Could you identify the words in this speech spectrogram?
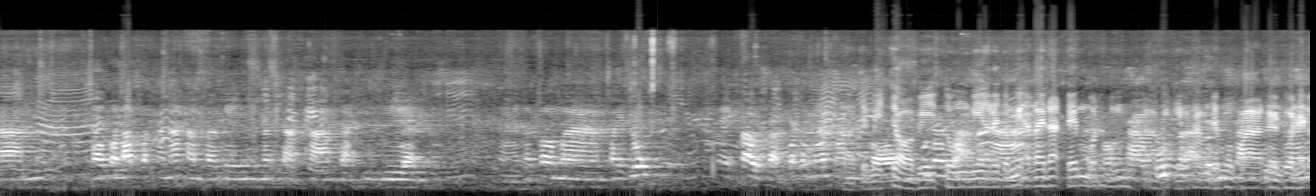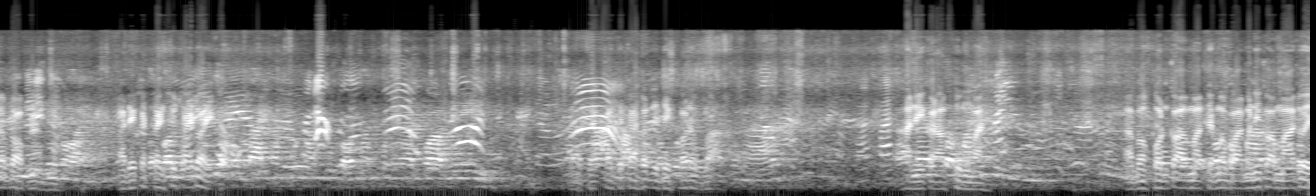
ตามเราก็รับวัฒนธรรมประเพณีมาจากตามจากอินเดียแล้วก็มาประยุกต์ จะมีจ่อมีตรงมีอะไรตรงนี้อะไรนะเต็มหมดครับผมอ่าพิธีทำเดี๋ยวผมพาเดินวนให้รอบๆนะอ่าเด็กก็แต่งชุดไทยด้วยเรื่องของการทำบุญทำกุศลทำคุณงามความดีอ่าแต่การจัดการเขาเด็กๆเขาเนี่ยศาสนาอันนี้ก็เอาตุงมาอ่าบางคนก็เอามาแต่เมื่อวานวันนี้ก็เอามาด้วย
